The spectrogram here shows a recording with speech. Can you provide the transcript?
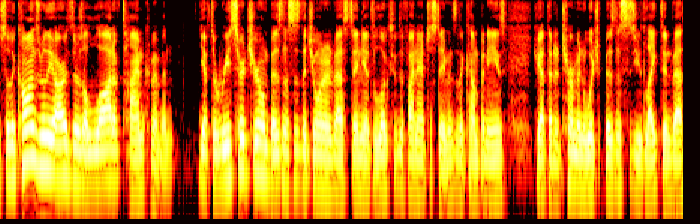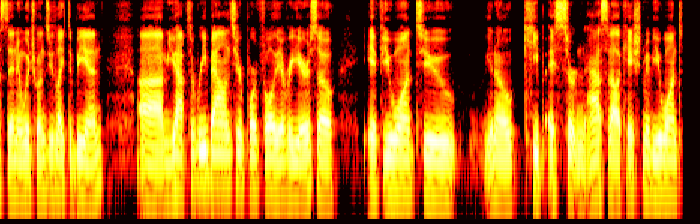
So the cons really are there's a lot of time commitment. You have to research your own businesses that you want to invest in. You have to look through the financial statements of the companies. You have to determine which businesses you'd like to invest in and which ones you'd like to be in. Um, you have to rebalance your portfolio every year. So if you want to, you know, keep a certain asset allocation, maybe you want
